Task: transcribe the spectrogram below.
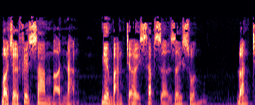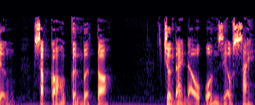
Bầu trời phía xa mở nặng, Như màn trời sắp sửa rơi xuống. Đoán chừng Sắp có cơn mưa to. Trương Đại Đầu uống rượu say,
